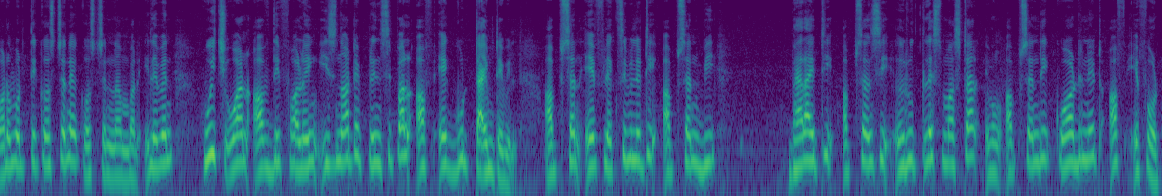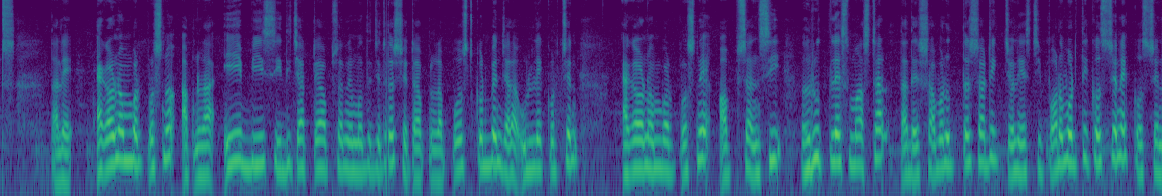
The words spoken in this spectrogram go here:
পরবর্তী কোশ্চেনে question number eleven which one of the following is not a principle of a good time table option A flexibility option B variety option C ruthless master এবং option D coordinate of efforts তাহলে এগারো নম্বর প্রশ্ন, আপনারা এ বি সি ডি চারটে অপশানের মধ্যে যেটা সেটা আপনারা পোস্ট করবেন, যারা উল্লেখ করছেন এগারো নম্বর প্রশ্নে। অপশান সি রুথলেস মাস্টার তাদের সবার উত্তর সঠিক। চলে এসেছি পরবর্তী কোশ্চেনে question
